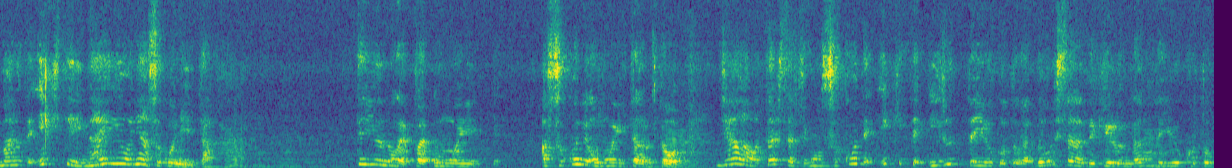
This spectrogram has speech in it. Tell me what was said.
まるで生きていないようにあそこにいた。っていうのがやっぱり思いあそこに思い至ると、うん、じゃあ私たちもそこで生きているっていうことがどうしたらできるんだっていうこと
